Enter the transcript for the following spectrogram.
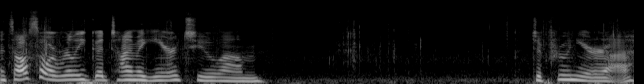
It's also a really good time of year to um, to prune your uh,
